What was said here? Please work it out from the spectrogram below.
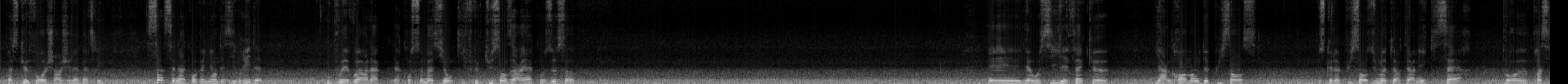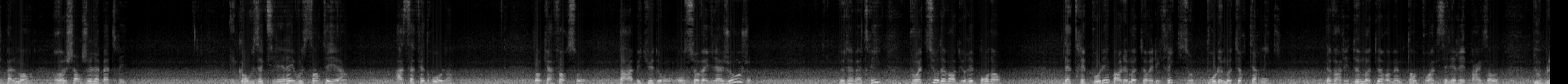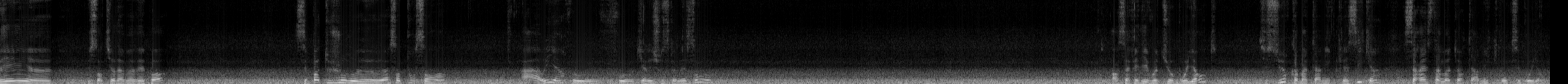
Parce qu'il faut recharger la batterie. Ça, c'est l'inconvénient des hybrides. Vous pouvez voir la, consommation qui fluctue sans arrêt à cause de ça. Et il y a aussi l'effet qu'il y a un grand manque de puissance. Parce que la puissance du moteur thermique sert pour euh, principalement recharger la batterie. Et quand vous accélérez, vous le sentez. Hein. Ah, ça fait drôle. Hein. Donc à force, par habitude, on, surveille la jauge de la batterie pour être sûr d'avoir du répondant, d'être épaulé par le moteur électrique pour le moteur thermique, d'avoir les deux moteurs en même temps pour accélérer, par exemple, doubler, euh, sortir d'un mauvais pas. C'est pas toujours euh, à 100%. Hein. Ah oui, il faut, faut, dire les choses comme elles sont. Alors ça fait des voitures bruyantes, sûr, comme un thermique classique. Hein. Ça reste un moteur thermique, donc c'est bruyant.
